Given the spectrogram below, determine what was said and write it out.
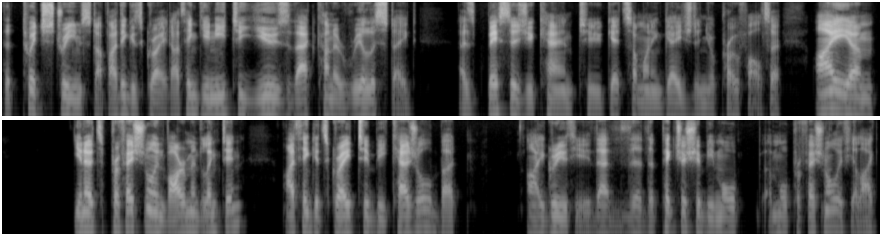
the Twitch stream stuff, I think is great. I think you need to use that kind of real estate as best as you can to get someone engaged in your profile. So I, um, you know, it's a professional environment, LinkedIn. I think it's great to be casual, but I agree with you that the, the picture should be more more professional, if you like.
